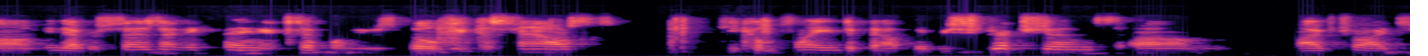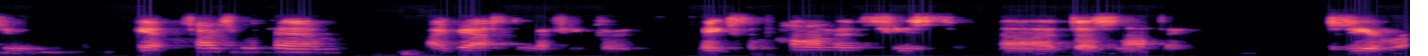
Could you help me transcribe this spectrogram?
Um, he never says anything except when he was building his house. He complained about the restrictions. Um, I've tried to get in touch with him. I've asked him if he could make some comments. He uh, does nothing. Zero.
